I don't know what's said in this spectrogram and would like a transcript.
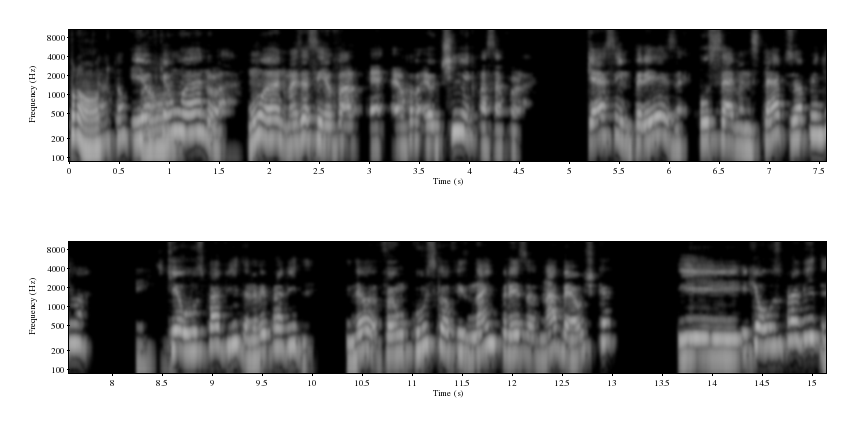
pronto. Tão e eu fiquei um ano lá. Um ano. Mas assim, eu falo, é, eu, é eu tinha que passar por lá. Que essa empresa, o Seven Steps, eu aprendi lá. Entendi. Que eu uso pra vida, levei pra vida. Entendeu? Foi um curso que eu fiz na empresa, na Bélgica, e, e que eu uso pra vida.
